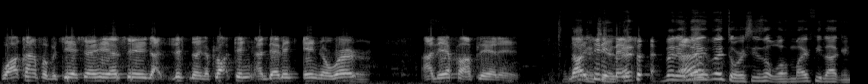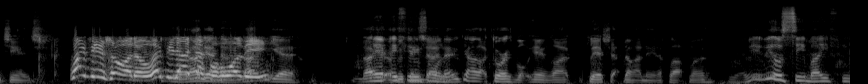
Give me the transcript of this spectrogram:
walk on for vacation here saying that this 9 o'clock thing and them ain't going to work, and they're complaining. Now, I see the Change. men- Eh, When, Huh? when, when tourist season off, my feel I can change. Why feel so though? Why feel like that- that for that- whole that- week? Yeah. That's I- I everything feel so, You can't like tourist boat here and go out play a shot down at 9 o'clock, man. Yeah, we, we'll see, but I feel.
